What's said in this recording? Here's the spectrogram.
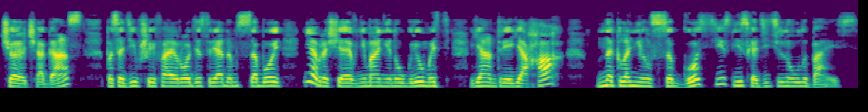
Чоя-Чагас, посадивший Файродис рядом с собой, не обращая внимания на угрюмость Янтрия Яхах, наклонился к гостье, снисходительно улыбаясь.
